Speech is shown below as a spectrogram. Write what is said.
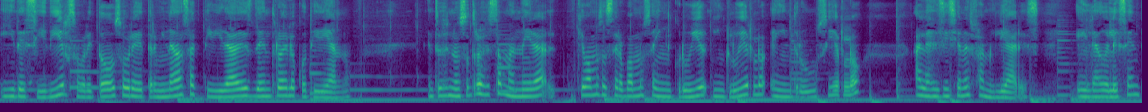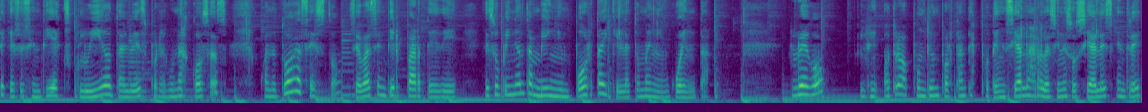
y decidir sobre todo sobre determinadas actividades dentro de lo cotidiano. Entonces nosotros de esta manera ¿qué vamos a hacer? Vamos a incluir, incluirlo e introducirlo a las decisiones familiares. El adolescente que se sentía excluido tal vez por algunas cosas, cuando tú hagas esto, se va a sentir parte de que su opinión también importa y que la tomen en cuenta. Luego, otro punto importante es potenciar las relaciones sociales entre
